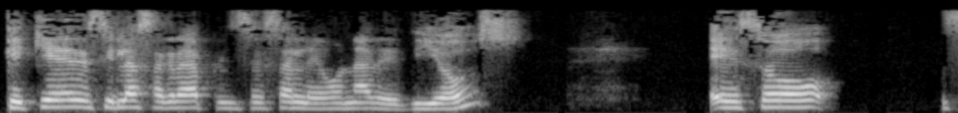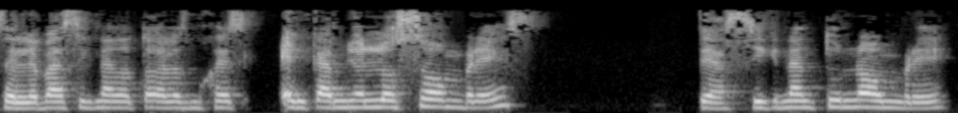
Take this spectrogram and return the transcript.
que quiere decir la Sagrada Princesa Leona de Dios. Eso se le va asignando a todas las mujeres. En cambio, en los hombres te asignan tu nombre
